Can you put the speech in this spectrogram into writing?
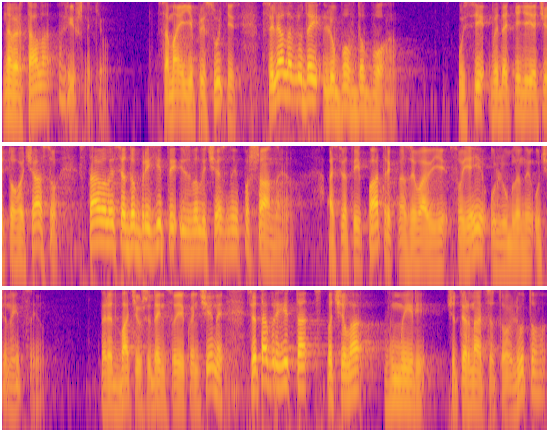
навертала грішників. Сама її присутність вселяла в людей любов до Бога. Усі видатні діячі того часу ставилися до Бригіти із величезною пошаною, а святий Патрик називав її своєю улюбленою ученицею. Передбачивши день своєї кончини, свята Бригітта спочила в мирі 14 лютого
